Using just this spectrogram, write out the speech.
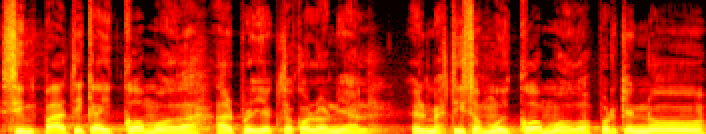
simpática y cómoda al proyecto colonial. El mestizo es muy cómodo porque no,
